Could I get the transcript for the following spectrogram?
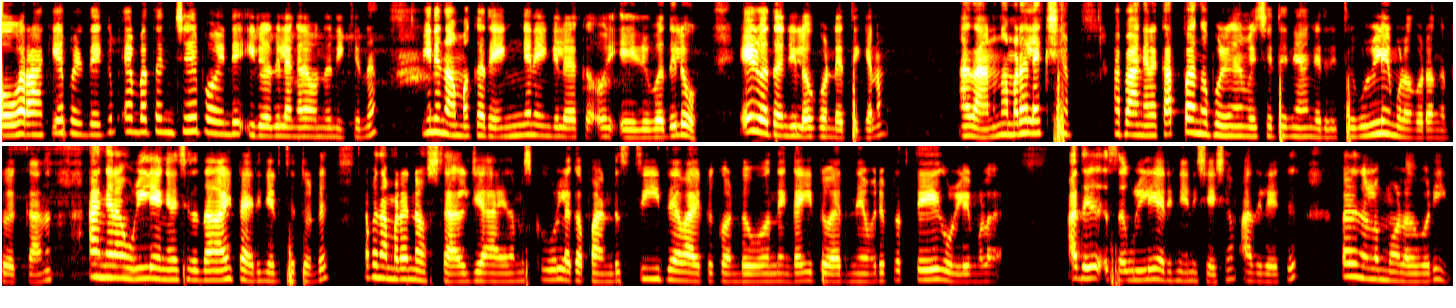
ഓവറാക്കിയപ്പോഴത്തേക്കും എൺപത്തഞ്ച് പോയിന്റ് ഇരുപതിൽ അങ്ങനെ വന്ന് നിൽക്കുന്നു ഇനി നമുക്കത് എങ്ങനെയെങ്കിലുമൊക്കെ ഒരു എഴുപതിലോ എഴുപത്തഞ്ചിലോ കൊണ്ടെത്തിക്കണം. അതാണ് നമ്മുടെ ലക്ഷ്യം. അപ്പം അങ്ങനെ കപ്പ അങ്ങ് പുഴുങ്ങാൻ വെച്ചിട്ട് ഞാൻ കരുതി ഇത്തിരി ഉള്ളിയും മുളകും കൂടെ അങ്ങോട്ട് വെക്കാമെന്ന് അങ്ങനെ ഉള്ളി അങ്ങനെ ചെറുതായിട്ട് അരിഞ്ഞെടുത്തിട്ടുണ്ട്. അപ്പം നമ്മുടെ നൊസ്റ്റാൾജി ആയ നമ്മൾ സ്കൂളിലൊക്കെ പണ്ട് സ്ഥിരമായിട്ട് കൊണ്ടുപോകുന്ന കൈയിട്ട് വരുന്ന ഒരു പ്രത്യേക ഉള്ളിമുളക് അത് ഉള്ളി അരിഞ്ഞതിന് ശേഷം അതിലേക്ക് ഒരു നുള്ള മുളക് പൊടിയും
